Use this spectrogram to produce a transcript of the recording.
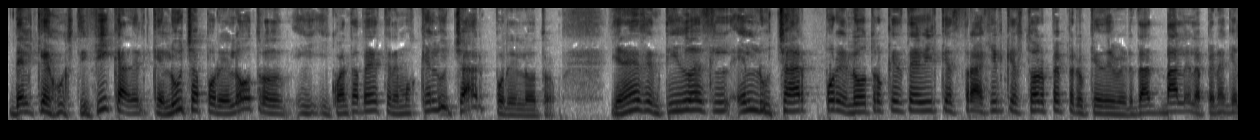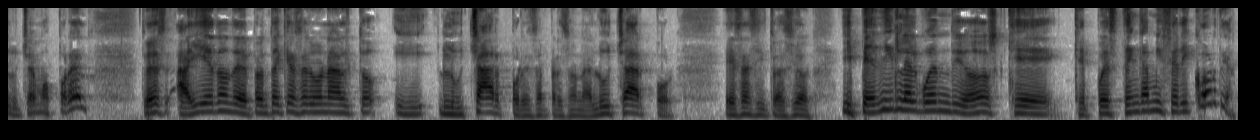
del que justifica, del que lucha por el otro, y, y cuántas veces tenemos que luchar por el otro. Y en ese sentido es el luchar por el otro que es débil, que es frágil, que es torpe, pero que de verdad vale la pena que luchemos por él. Entonces ahí es donde de pronto hay que hacer un alto y luchar por esa persona, luchar por esa situación y pedirle al buen Dios que, que pues tenga misericordia.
